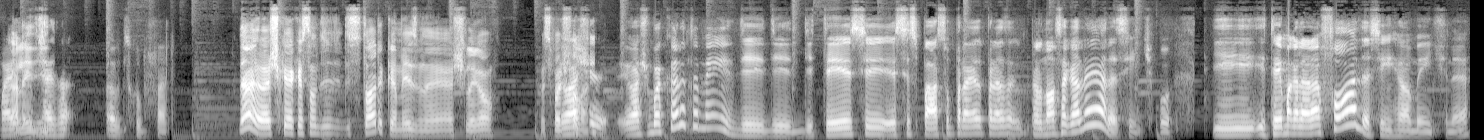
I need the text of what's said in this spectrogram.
Mas, Além de- mas a- oh, desculpa, Fábio. Não, eu acho que é questão de, de histórica mesmo, né? Eu acho legal. Mas pode eu, falar. acho, eu acho bacana também de, de, de ter esse, esse espaço pra, pra, pra nossa galera, assim, tipo. E, e tem uma galera foda, assim, realmente, né?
